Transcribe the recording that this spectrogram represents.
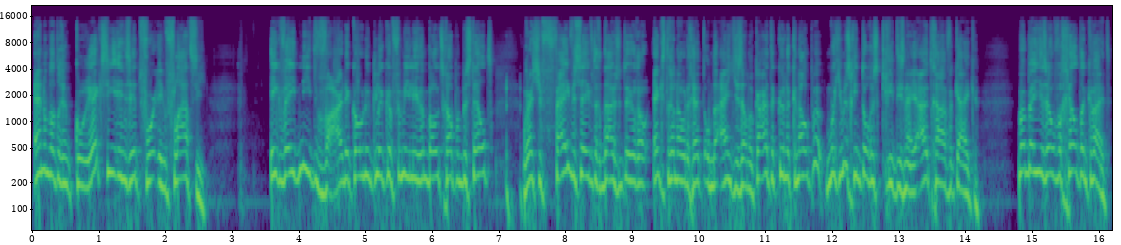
En omdat er een correctie in zit voor inflatie. Ik weet niet waar de koninklijke familie hun boodschappen bestelt. Maar als je 75.000 euro extra nodig hebt om de eindjes aan elkaar te kunnen knopen, moet je misschien toch eens kritisch naar je uitgaven kijken. Waar ben je zoveel geld aan kwijt?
